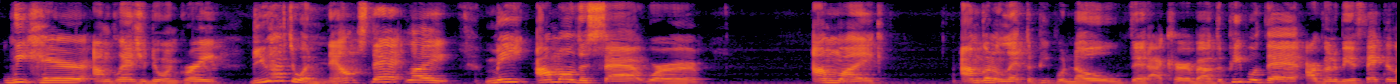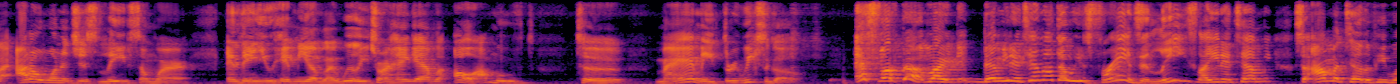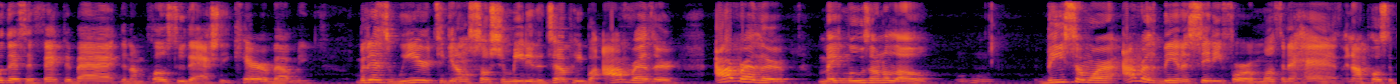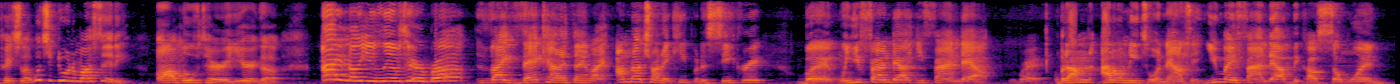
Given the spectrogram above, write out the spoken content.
we care. I'm glad you're doing great. Do you have to announce that? Like me, I'm on the side where I'm like, I'm gonna let the people know that I care about the people that are gonna be affected. Like, I don't want to just leave somewhere and then you hit me up like, "Will you trying to hang out?" Like, oh, I moved to Miami three weeks ago. That's fucked up. Like, damn, you didn't tell me. I thought we was friends at least. Like, you didn't tell me. So I'm gonna tell the people that's affected by it, that I'm close to, that actually care about me. But that's weird to get on social media to tell people. I'd rather, I'd rather make moves on the low, Mhm. be somewhere. I'd rather be in a city for a month and a half, and I post a picture like, "What you doing in my city?" Oh, I moved here a year ago. I know you lived here, bro. Like that kind of thing. Like I'm not trying to keep it a secret, but when you find out, you find out. Right. But I'm I don't need to announce it. You may find out because someone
